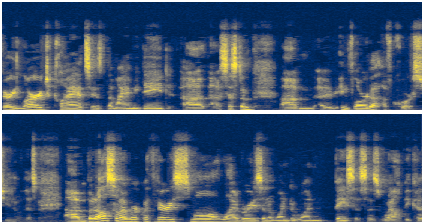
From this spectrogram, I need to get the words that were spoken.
very large clients is the Miami-Dade uh, uh, system um, in Florida, of course, you know this. Um, but also, I work with very small libraries on a one-to-one basis as well, because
